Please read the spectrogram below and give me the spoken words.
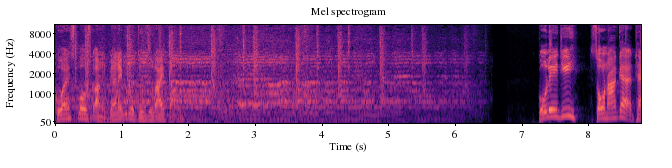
Goan Sports ကနေပြန်လည်ပြီးတော့ကြိုဆိုလိုက်ပါတယ်ကိုလေကြီးစော်နာကတ်အထံ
